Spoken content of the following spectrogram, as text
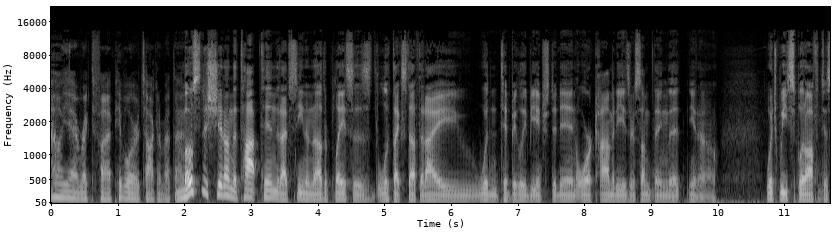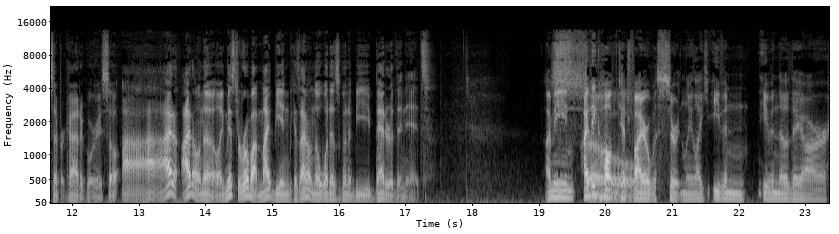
Oh yeah, Rectify. People were talking about that. most of the shit on the top 10 that I've seen in other places looked like stuff that I wouldn't typically be interested in or comedies or something that, you know, which we split off into separate categories. So I, I, I, don't- know. Like Mr. Robot might be in because I don't know what is going to be better than it. I mean, I think *Halt and Catch Fire* was certainly like even even though they are,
